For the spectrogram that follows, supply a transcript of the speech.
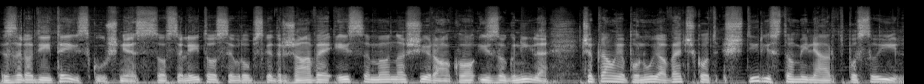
Zaradi te izkušnje so se letos evropske države ESM na široko izognile, čeprav je ponuja več kot 400 milijard posojil.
